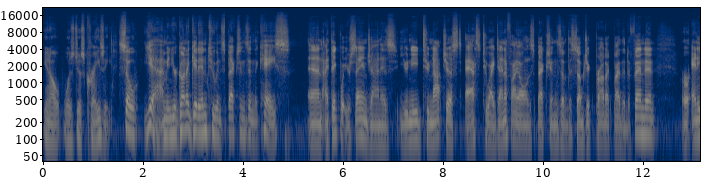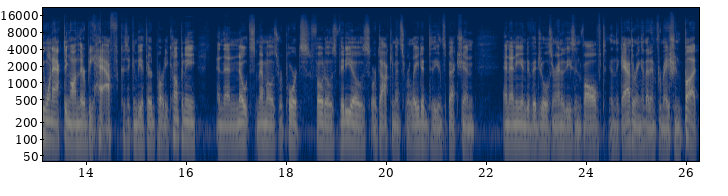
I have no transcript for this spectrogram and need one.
you know, was just crazy. So yeah, I mean, you're going to get into inspections in the case, and I think what you're saying, John, is you need to not just ask to identify all inspections of the subject product by the defendant or anyone acting on their behalf, because it can be a third-party company, and then notes, memos, reports, photos, videos, or documents related to the inspection, and any individuals or entities involved in the gathering of that information, but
